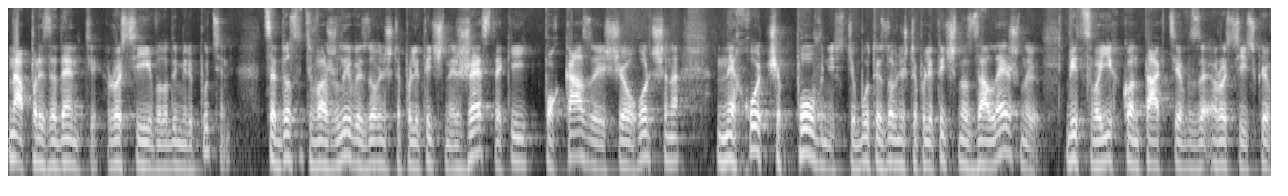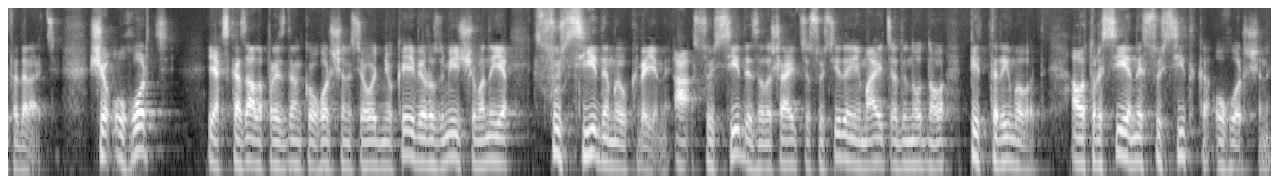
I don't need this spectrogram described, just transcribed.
на президенті Росії Володимирі Путіні це досить важливий зовнішньополітичний жест, який показує, що Угорщина не хоче повністю бути зовнішньополітично залежною від своїх контактів з Російською Федерацією. Що угорці, як сказала президентка Угорщини сьогодні у Києві, розуміють, що вони є сусідами України, а сусіди залишаються сусідами і мають один одного підтримувати. А от Росія не сусідка Угорщини,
